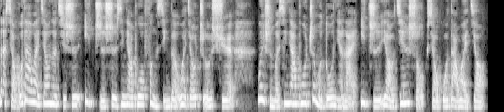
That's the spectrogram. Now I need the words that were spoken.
那小国大外交呢，其实一直是新加坡奉行的外交哲学。为什么新加坡这么多年来一直要坚守小国大外交？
